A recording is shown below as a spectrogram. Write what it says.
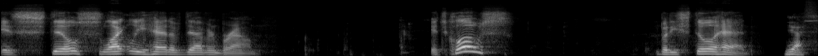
is still slightly ahead of Devin Brown. It's close, but he's still ahead. Yes.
